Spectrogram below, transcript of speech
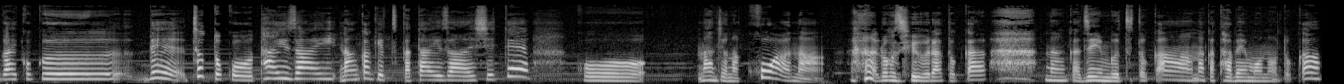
外国でちょっとこう滞在何ヶ月か滞在してこう何て言うのコアな 路地裏とかなんか人物とかなんか食べ物とか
